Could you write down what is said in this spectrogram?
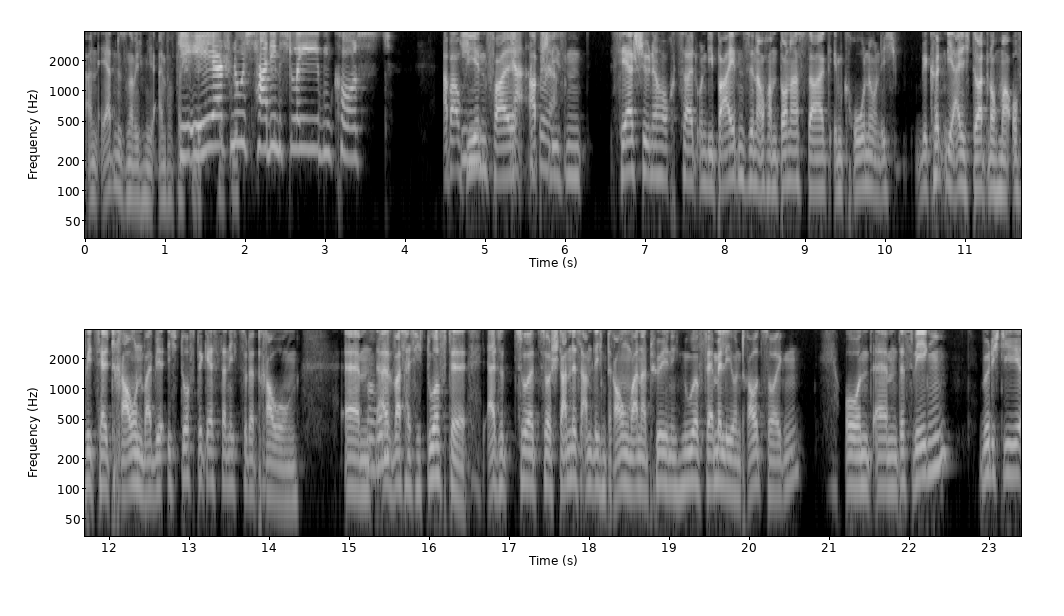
an Erdnüssen habe ich mich einfach Die Erdnuss hat ihm das Leben kost. Aber auf die, jeden Fall ja, achso, abschließend ja. sehr schöne Hochzeit und die beiden sind auch am Donnerstag im Krone und ich, wir könnten die eigentlich dort nochmal offiziell trauen, weil wir, ich durfte gestern nicht zu der Trauung. Ähm, äh, was heißt, ich durfte. Also zur, zur standesamtlichen Trauung war natürlich nicht nur Family und Trauzeugen. Und ähm, deswegen würde ich die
